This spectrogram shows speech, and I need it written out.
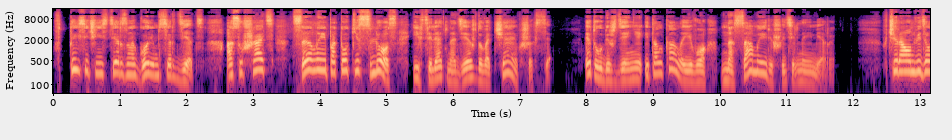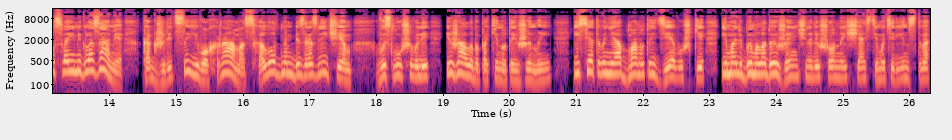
в тысячи истерзанных горем сердец, осушать целые потоки слез и вселять надежду в отчаявшихся. Это убеждение и толкало его на самые решительные меры. Вчера он видел своими глазами, как жрецы его храма с холодным безразличием выслушивали и жалобы покинутой жены, и сетования обманутой девушки, и мольбы молодой женщины, лишенной счастья материнства,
